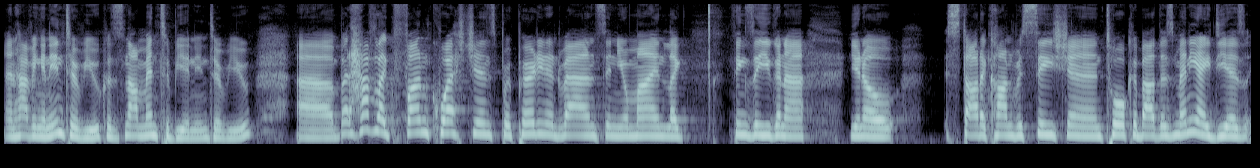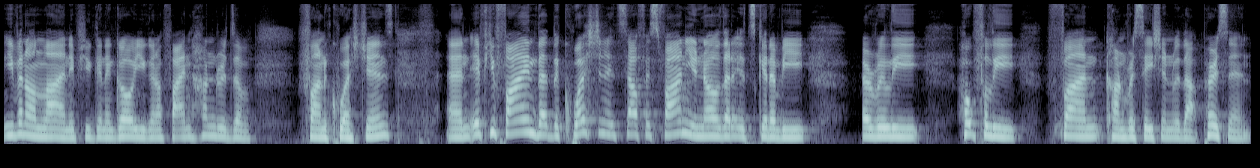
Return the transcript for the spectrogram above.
and having an interview because it's not meant to be an interview, uh, but have like fun questions prepared in advance in your mind, like things that you're gonna, you know start a conversation, talk about. There's many ideas, even online. If you're gonna go, you're gonna find hundreds of fun questions. And if you find that the question itself is fun, you know that it's gonna be a really, hopefully, fun conversation with that person.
